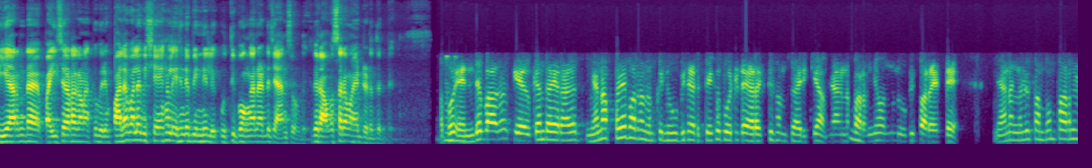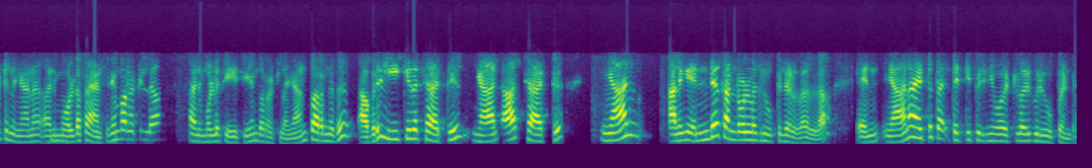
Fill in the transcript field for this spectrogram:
പി ആറിന്റെ പൈസയുടെ കണക്ക് വരും. പല പല വിഷയങ്ങൾ ഇതിന്റെ പിന്നിൽ കുത്തി പൊങ്ങാനായിട്ട് ചാൻസ് ഉണ്ട്. ഇതൊരു അവസരമായിട്ട് എടുത്തിട്ട്. അപ്പോൾ എന്റെ ഭാഗം കേൾക്കാൻ തയ്യാറായ ഞാൻ അപ്പോഴേ പറഞ്ഞു നമുക്ക് നൂബിന്റെ അടുത്തേക്ക് പോയിട്ട് ഡയറക്റ്റ് സംസാരിക്കാം. ഞാൻ അങ്ങനെ പറഞ്ഞു ഒന്ന് നൂബി പറയട്ടെ. ഞാൻ അങ്ങനെ ഒരു സംഭവം പറഞ്ഞിട്ടില്ല. ഞാൻ അനുമോളുടെ ഫാൻസിനെയും പറഞ്ഞിട്ടില്ല. അനുമോളുടെ ചേച്ചിയും പറഞ്ഞിട്ടില്ല. ഞാൻ പറഞ്ഞത് അവർ ലീക്ക് ചെയ്ത ചാറ്റ് ഞാൻ ആ ചാറ്റ് ഞാൻ അല്ലെങ്കിൽ എന്റെ കൺട്രോളുള്ള ഗ്രൂപ്പിലുള്ളതല്ല. ഞാനായിട്ട് തെറ്റിപ്പിരിഞ്ഞു പോയിട്ടുള്ള ഒരു ഗ്രൂപ്പ് ഉണ്ട്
